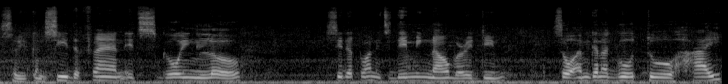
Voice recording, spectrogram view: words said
So you can see the fan it's going low. See that one? It's dimming now very dim. So I'm gonna go to high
